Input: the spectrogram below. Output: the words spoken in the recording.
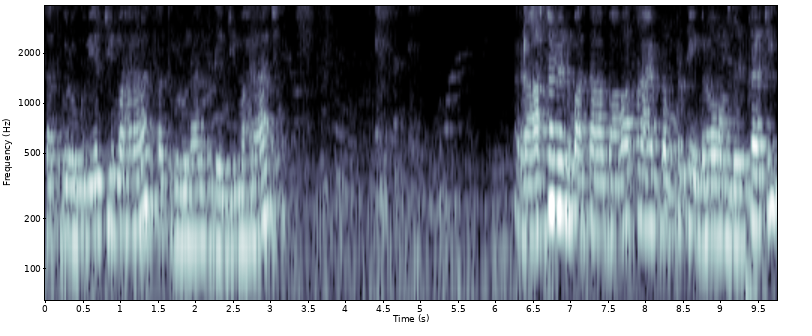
ਸਤਿਗੁਰੂ ਕਬੀਰ ਜੀ ਮਹਾਰਾਜ, ਸਤਿਗੁਰੂ ਨਾਨਕ ਦੇਵ ਜੀ ਮਹਾਰਾਜ, ਰਾਸ਼ਟਰ ਨਿਰਮਾਤਾ ਬਾਬਾ ਸਾਹਿਬ ਡਾਕਟਰ ਭੀਮਰਾਓ ਅੰਬੇਡਕਰ ਜੀ,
